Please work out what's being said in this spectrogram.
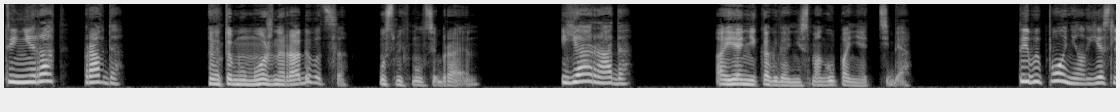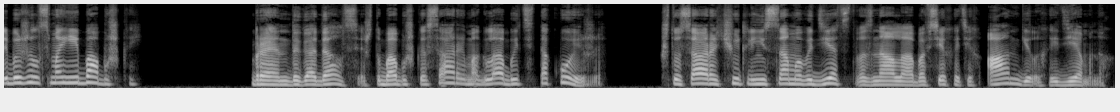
Ты не рад, правда? Этому можно радоваться, усмехнулся Брайан. Я рада. А я никогда не смогу понять тебя. Ты бы понял, если бы жил с моей бабушкой. Брайан догадался, что бабушка Сары могла быть такой же, что Сара чуть ли не с самого детства знала обо всех этих ангелах и демонах.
